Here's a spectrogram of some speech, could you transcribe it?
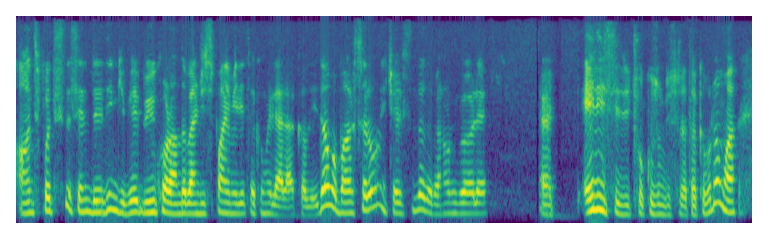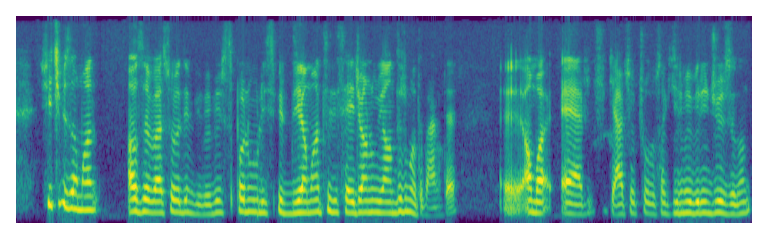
Antipatisi de senin dediğin gibi büyük oranda bence İspanya milli takımıyla alakalıydı ama Barcelona içerisinde de ben onu böyle evet, en iyisiydi çok uzun bir süre takımın ama hiçbir zaman az evvel söylediğim gibi bir Spanulis, bir Diamantidis heyecanı uyandırmadı bende. Ee, ama eğer gerçekçi olursak 21. yüzyılın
